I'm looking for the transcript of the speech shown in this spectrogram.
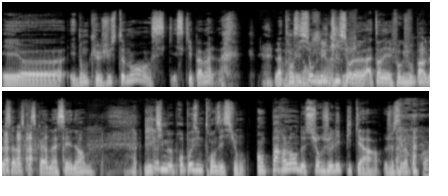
Et, euh, et donc justement, ce qui, ce qui est pas mal, la transition de Mitty sur le. Attendez, il faut que je vous parle de ça parce que c'est quand même assez énorme. Mitty me propose une transition en parlant de surgelé Picard. Je sais pas pourquoi.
